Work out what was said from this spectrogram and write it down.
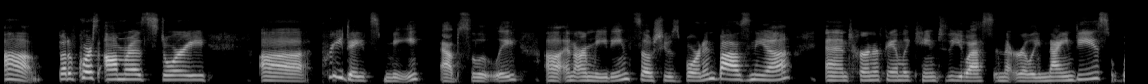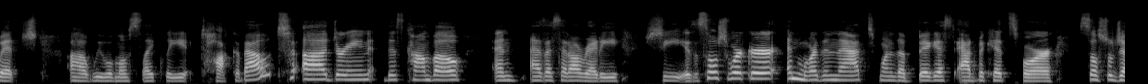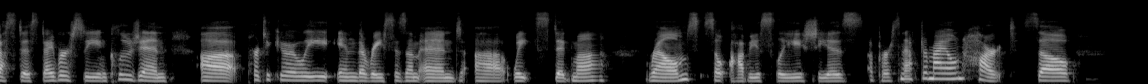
Um, but of course, Amra's story uh, predates me absolutely uh, our meeting. So she was born in Bosnia, and her and her family came to the US in the early 90s, which uh, we will most likely talk about uh, during this convo. And as I said already, she is a social worker. And more than that, one of the biggest advocates for social justice, diversity, inclusion, uh, particularly in the racism and uh, weight stigma realms. So obviously, she is a person after my own heart. So,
